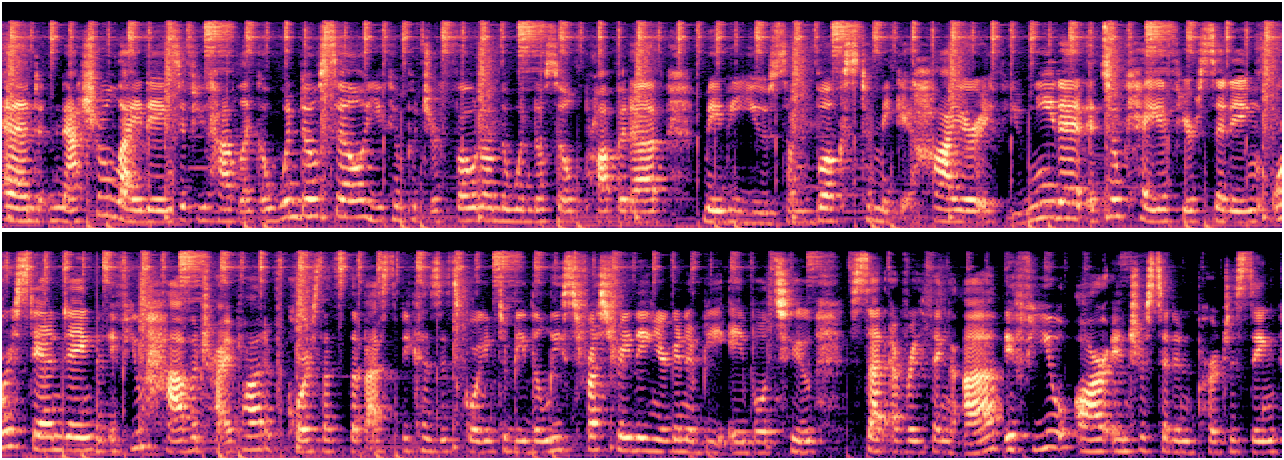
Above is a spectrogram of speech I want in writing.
and natural lighting, if you have like a windowsill, you can put your phone on the windowsill, prop it up, maybe use some books to make it higher if you need it. It's okay if you're sitting or standing. If you have a tripod, of course, that's the best because it's going to be the least frustrating. You're gonna be able to set everything up. If you are interested in purchasing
